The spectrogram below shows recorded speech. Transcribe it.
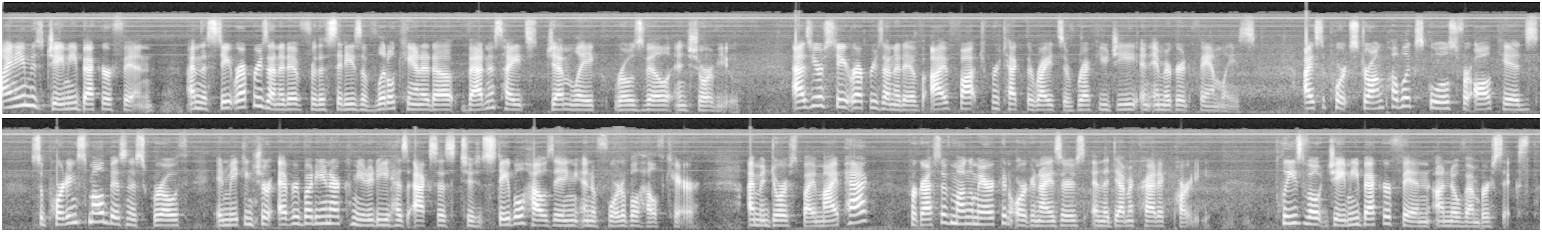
My name is Jamie Becker Finn. I'm the state representative for the cities of Little Canada, Vadnais Heights, Gem Lake, Roseville, and Shoreview. As your state representative, I've fought to protect the rights of refugee and immigrant families. I support strong public schools for all kids, supporting small business growth, and making sure everybody in our community has access to stable housing and affordable health care. I'm endorsed by MyPAC, Progressive Hmong American Organizers, and the Democratic Party. Please vote Jamie Becker Finn on November 6th.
